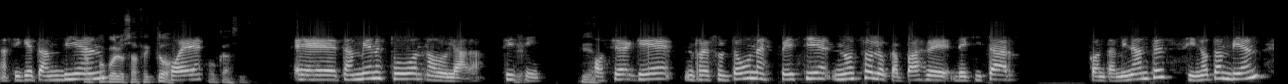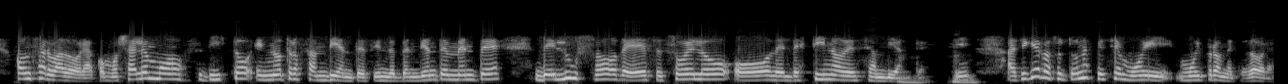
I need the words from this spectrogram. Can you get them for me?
Así que también... ¿Tampoco los afectó? Fue, ¿O casi? Eh, también estuvo nodulada, sí, sí. O sea que resultó una especie no solo capaz de quitar contaminantes, sino también conservadora, como ya lo hemos visto en otros ambientes, independientemente del uso de ese suelo o del destino de ese ambiente. ¿sí? Así que resultó una especie muy, muy prometedora.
